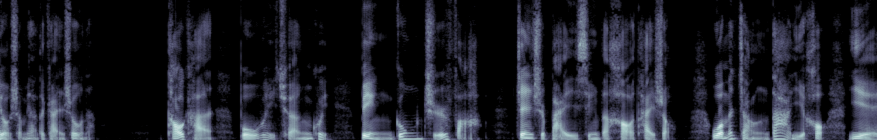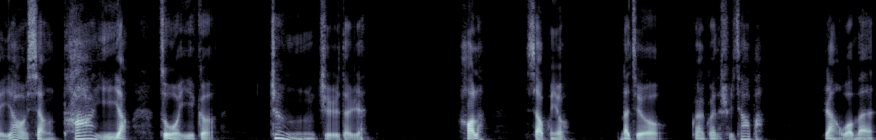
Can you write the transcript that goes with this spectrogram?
有什么样的感受呢？陶侃不畏权贵，秉公执法，真是百姓的好太守。我们长大以后也要像他一样，做一个正直的人。好了，小朋友，那就乖乖的睡觉吧。让我们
